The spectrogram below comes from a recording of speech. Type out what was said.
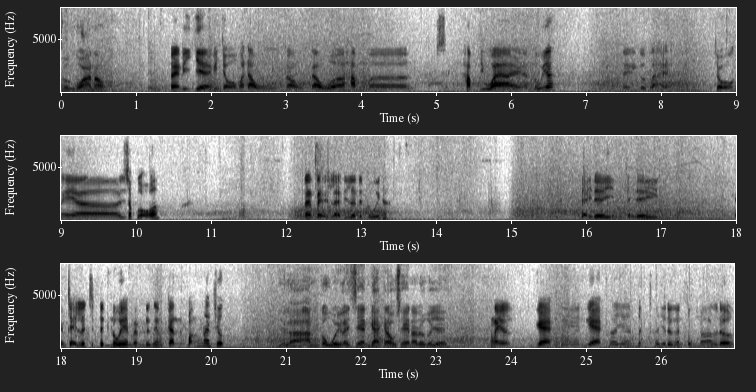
hướng qua đâu Nó đang đi về cái chỗ mà đầu đầu đầu ờ, hầm ờ, hầm đi qua núi á. Đang đi ngược lại. Chỗ ngay ờ, dốc gỗ. Đang để lại đi lên đỉnh núi nè. Chạy đi, mình chạy đi. Em chạy lên trên đỉnh núi em em đứng em canh bắn nó trước. vậy là anh có quyền lấy xe anh gạt cái đầu xe nó được cái gì này gạt thì anh gạt thôi chứ anh bích thôi chứ đừng anh tung nó là được.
